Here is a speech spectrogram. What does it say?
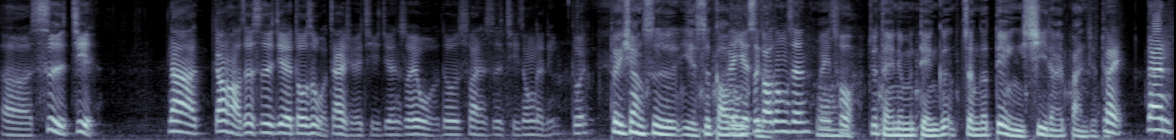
呃四届。那刚好这四届都是我在学期间，所以我都算是其中的领队。对象是也是高中，也是高中生，没错。就等于你们点个整个电影系来办就对。但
